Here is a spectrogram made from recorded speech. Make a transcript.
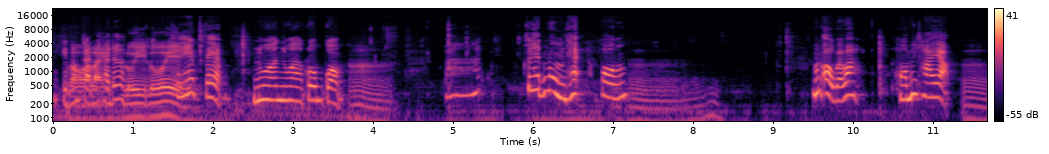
มากินรอน้ำกันอะไรนะคะเด้อลุยลุยแซ่บแซ่บนัวนัวกลมกล่อมอืมป๊าดคือเห็ดหนุ่มแท้พองอืมมันออกแบบว่า หอมพริกไทยอะ อืม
